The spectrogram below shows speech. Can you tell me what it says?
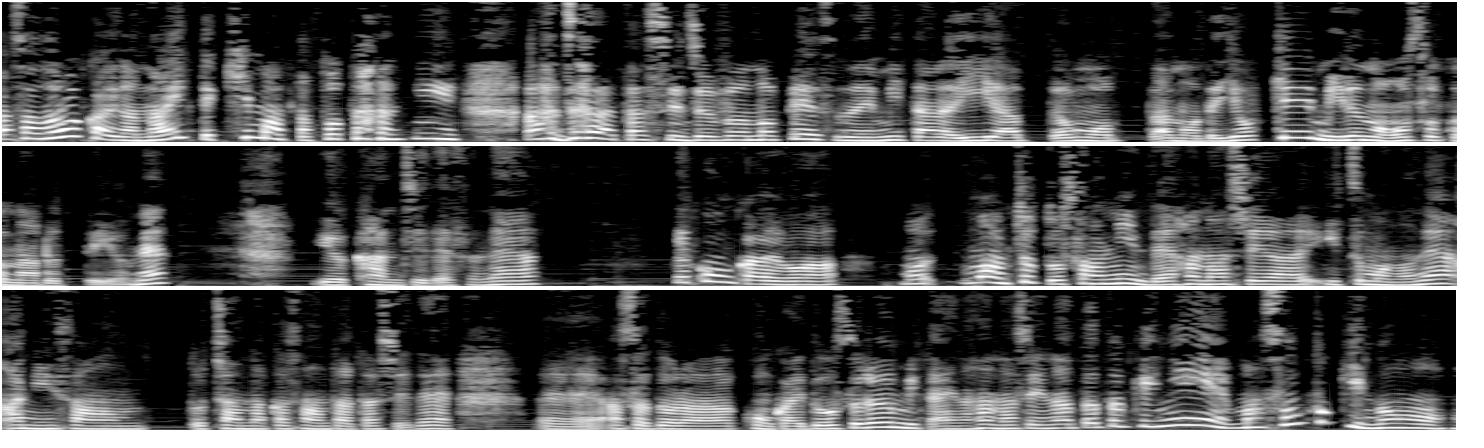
朝ドラ会がないって決まった途端に、あ、じゃあ私自分のペースで見たらいいやって思ったので余計見るの遅くなるっていうね。いう感じですね。で、今回は、ま、まあちょっと3人で話し合い、いつものね、兄さんとちゃんなかさんと私で、えー、朝ドラ今回どうするみたいな話になった時に、まあその時の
